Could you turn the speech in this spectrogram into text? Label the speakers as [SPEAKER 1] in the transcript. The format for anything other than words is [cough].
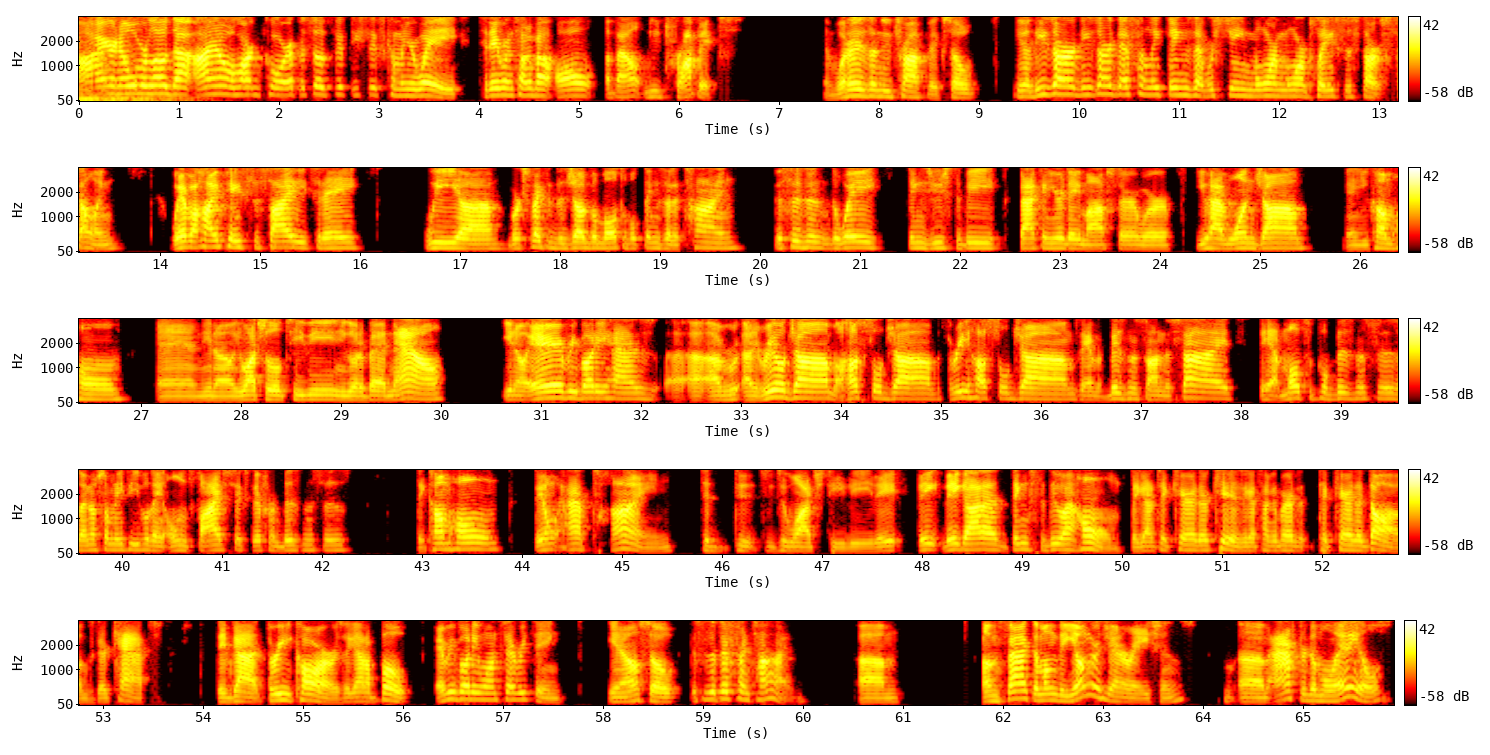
[SPEAKER 1] Iron Overload.io Hardcore episode 56 coming your way. Today we're going to talk about all about nootropics. And what is a nootropic? So, you know, these are these are definitely things that we're seeing more and more places start selling. We have a high-paced society today. We uh we're expected to juggle multiple things at a time. This isn't the way things used to be back in your day, mobster, where you have one job and you come home and you know you watch a little TV and you go to bed. Now, you know everybody has a, a, a, real job, a hustle job, three hustle jobs. They have a business on the side. They have multiple businesses. I know so many people they own five, six different businesses. They come home, they don't have time to to, to, to watch TV. They they they got things to do at home. They got to take care of their kids. They got to take care of their dogs, their cats. They've got three cars. They got a boat Everybody wants everything, you know. So this is a different time. Um, in fact, among the younger generations, um, after the millennials,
